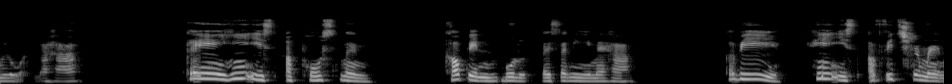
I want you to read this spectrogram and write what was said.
ำรวจนะคะ he is a postman เขาเป็นบุรุษไปรษณีย์ไหมคะข้อ B he is a fisherman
